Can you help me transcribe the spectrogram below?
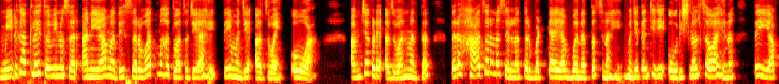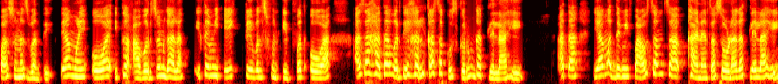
मीठ घातलंय चवीनुसार आणि यामध्ये सर्वात महत्वाचं जे आहे ते म्हणजे अजवाईन ओवा. आमच्याकडे अजवाईन म्हणतात. तर हा जर नसेल ना तर बट्ट्या या बनतच नाही. म्हणजे त्यांची जी ओरिजिनल चव आहे ना ते यापासूनच बनते. त्यामुळे ओवा इथं आवर्जून घाला. इथे मी एक टेबल स्पून इतपत ओवा असा हातावरती हलकासा कुस करून घातलेला आहे. आता यामध्ये मी पाव चमचा खाण्याचा सोडा घातलेला आहे.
